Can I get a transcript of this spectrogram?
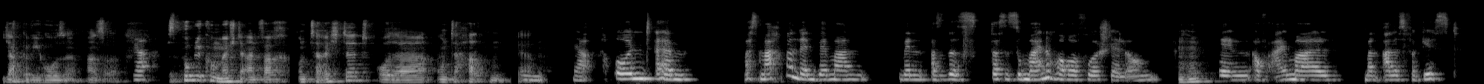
Jacke wie Hose. Also ja. das Publikum möchte einfach unterrichtet oder unterhalten werden. Mhm. Ja, und ähm, was macht man denn, wenn man, wenn, also das, das ist so meine Horrorvorstellung, mhm. wenn auf einmal man alles vergisst,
